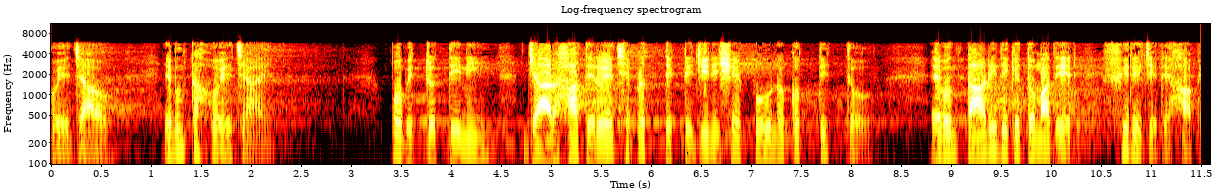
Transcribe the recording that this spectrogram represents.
হয়ে যাও। এবং তা হয়ে যায়। পবিত্র তিনি, যার হাতে রয়েছে প্রত্যেকটি জিনিসের পূর্ণ কর্তৃত্ব এবং তারই দিকে তোমাদের ফিরে যেতে হবে।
